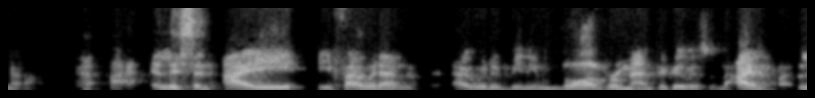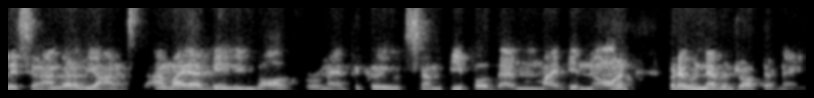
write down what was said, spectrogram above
no. I, listen, I if I would have I would have been involved romantically with. I'm listen. I'm gonna be honest. I might have been involved romantically with some people that might be known, but I would never drop their name.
